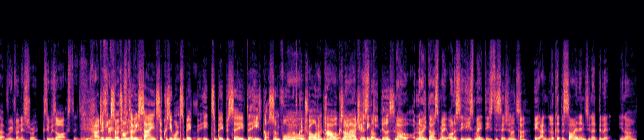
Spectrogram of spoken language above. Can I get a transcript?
uh, Ruud van Nistelrooy because he was asked. How Do you think sometimes though he's saying stuff because he wants to be to be perceived that he's got some form well, of control and power? Because well, no, I actually think not, he does. No, no, he does, mate. Honestly, he's made these decisions. Okay. He, and look at the signings. You know, de Ligt, you know. no,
